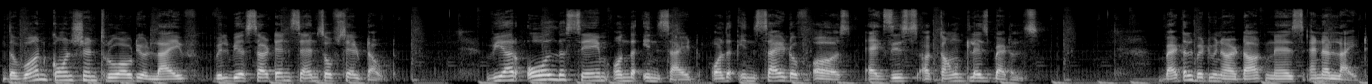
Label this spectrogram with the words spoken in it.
The one constant throughout your life will be a certain sense of self doubt. We are all the same on the inside, or the inside of us exists a countless battles battle between our darkness and our light,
